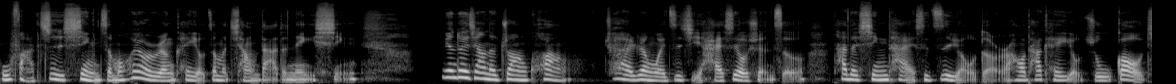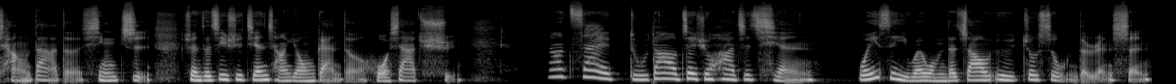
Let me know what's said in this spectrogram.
无法置信，怎么会有人可以有这么强大的内心？面对这样的状况，却还认为自己还是有选择。他的心态是自由的，然后他可以有足够强大的心智，选择继续坚强勇敢的活下去。那在读到这句话之前，我一直以为我们的遭遇就是我们的人生，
